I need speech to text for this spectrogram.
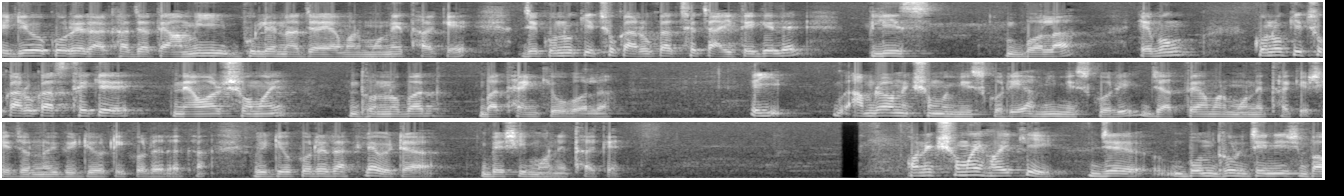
ভিডিও করে রাখা, যাতে আমি ভুলে না যাই, আমার মনে থাকে। যে কোনো কিছু কারও কাছে চাইতে গেলে প্লিজ বলা এবং কোনো কিছু কারও কাছ থেকে নেওয়ার সময় ধন্যবাদ বা থ্যাংক ইউ বলা। এই আমরা অনেক সময় মিস করি, আমি মিস করি, যাতে আমার মনে থাকে, সেজন্যই ভিডিওটি করে রাখা। ভিডিও করে রাখলে ওইটা বেশি মনে থাকে। অনেক সময় হয় কি, যে বন্ধুর জিনিস বা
